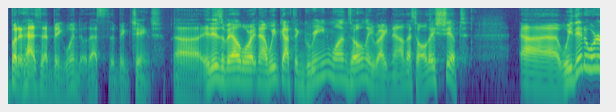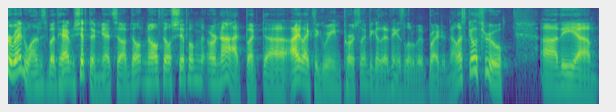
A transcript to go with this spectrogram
but it has that big window. That's the big change. Uh, it is available right now. We've got the green ones only right now. That's all they shipped. Uh, we did order red ones, but they haven't shipped them yet, so I don't know if they'll ship them or not. But uh, I like the green personally because I think it's a little bit brighter. Now let's go through uh, the um,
